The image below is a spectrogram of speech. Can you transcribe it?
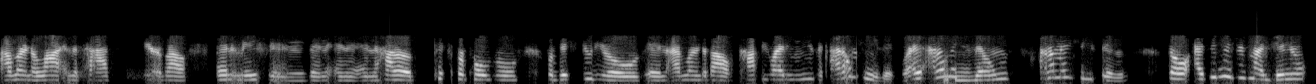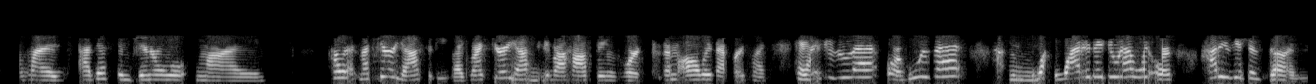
I learned a lot in the past year about animations and, and, and how to pitch proposals for big studios, and I learned about copywriting music. I don't need it, right? I don't make mm-hmm. films. I don't make these things. So I think it's just my general, my, I guess in general, my how my curiosity, like my curiosity mm-hmm. about how things work. I'm always that person, like, hey, how did you do that? Or who is that? Mm-hmm. Why, why did they do that way? Or how do you get this done?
